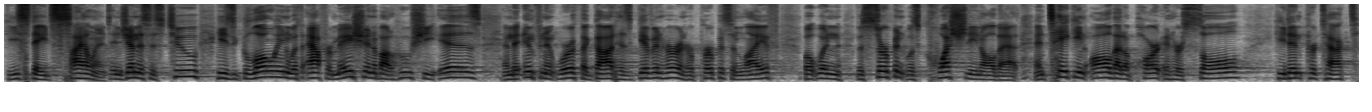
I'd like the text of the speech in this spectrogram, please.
He stayed silent. In Genesis 2, he's glowing with affirmation about who she is and the infinite worth that God has given her and her purpose in life. But when the serpent was questioning all that and taking all that apart in her soul, he didn't protect,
